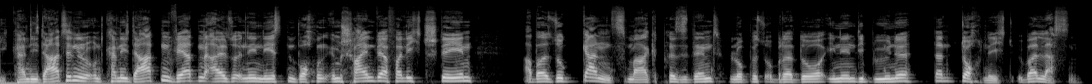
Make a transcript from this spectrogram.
Die Kandidatinnen und Kandidaten werden also in den nächsten Wochen im Scheinwerferlicht stehen, aber so ganz mag Präsident López Obrador ihnen die Bühne dann doch nicht überlassen.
